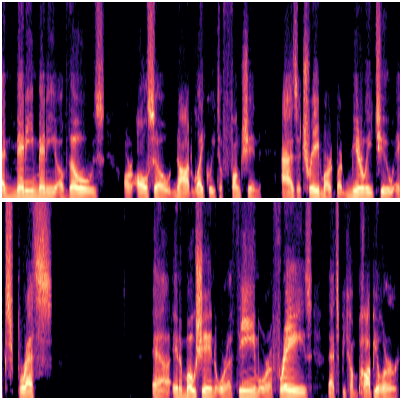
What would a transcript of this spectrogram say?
And many, many of those are also not likely to function as a trademark, but merely to express uh, an emotion or a theme or a phrase that's become popular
